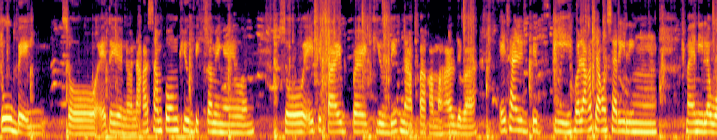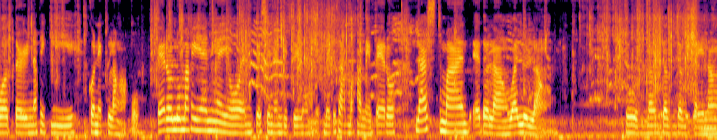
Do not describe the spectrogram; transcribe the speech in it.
tubig. So, ito yun, no? naka 10 cubic kami ngayon. So, 85 per cubic, napakamahal, di ba? 850. Wala kasi akong sariling Manila water, nakiki-connect lang ako. Pero lumaki yan ngayon kasi nandito yung may kasama kami. Pero last month, ito lang, walo lang. So, nagdagdag tayo ng,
